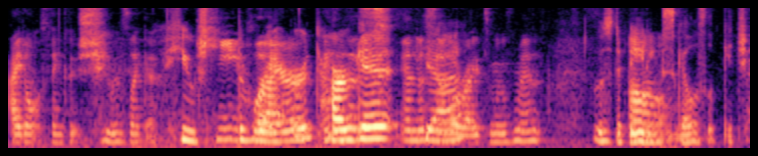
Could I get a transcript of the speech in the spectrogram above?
I don't think that she was like a Huge key player or in this- target. in the, yeah. civil rights movement. Those debating Um, skills will get you.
